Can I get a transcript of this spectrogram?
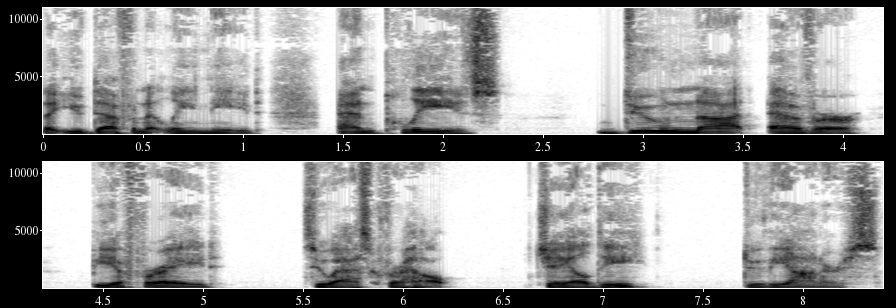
that you definitely need. And please do not ever be afraid to ask for help. JLD, do the honors.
